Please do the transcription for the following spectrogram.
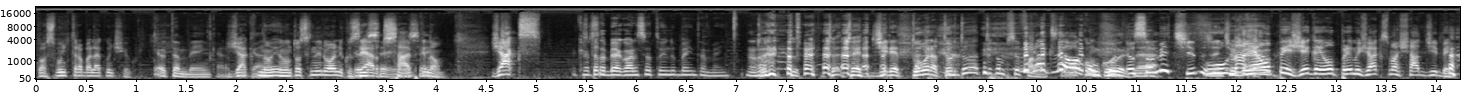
Gosto muito de trabalhar contigo. Eu também, cara. Já, não, eu não tô sendo irônico, zero, sei, tu sabe que não. Jax, eu quero tu... saber agora se eu tô indo bem também. Tu, tu, tu é diretor, ator, tu, tu não precisa falar. Jax é o concurso. Eu sou metido, gente. O, na real, o PG ganhou o prêmio Jax Machado de ir bem.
